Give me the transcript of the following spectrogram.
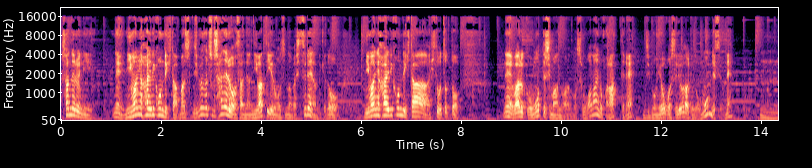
シャネルにね、庭に入り込んできた。まあ、自分がちょっとシャネルをさ、庭っていうのもちょっとなんか失礼なんだけど、庭に入り込んできた人をちょっと、ね、悪く思ってしまうのは、もうしょうがないのかなってね、自分を擁護してるようだけど思うんですよね。うん。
